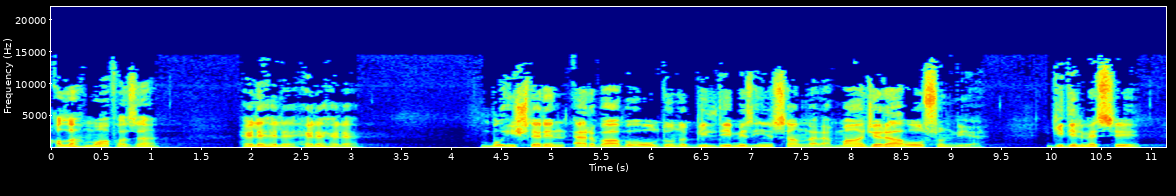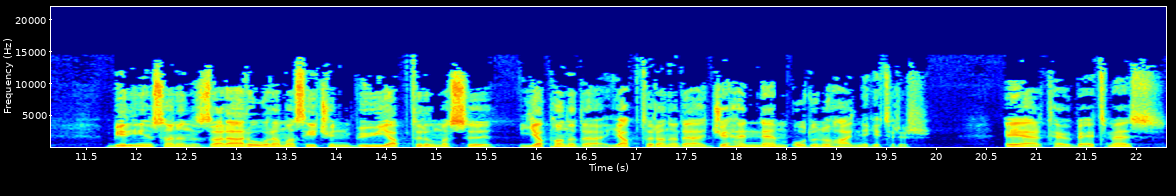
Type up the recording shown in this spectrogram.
Allah muhafaza, hele hele hele hele bu işlerin erbabı olduğunu bildiğimiz insanlara macera olsun diye gidilmesi, bir insanın zararı uğraması için büyü yaptırılması, yapanı da yaptıranı da cehennem odunu haline getirir. Eğer tevbe etmez,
